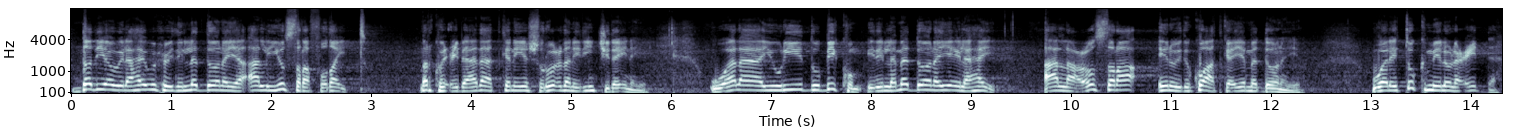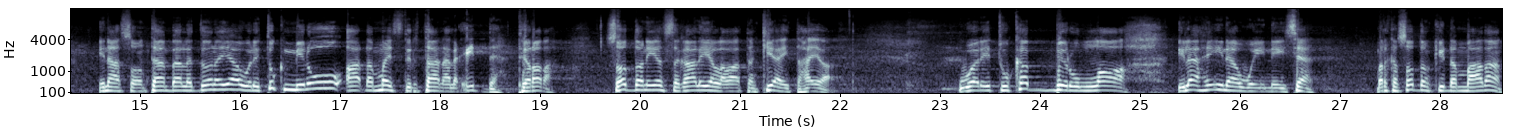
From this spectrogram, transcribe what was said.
Dadyow ilaahay wuxuu idinla doonayaa alyusra fudayd. Markuu cibaadaadkan iyo shuruucdan idiin jidaynayo walaa yuriidu bikum idinlama doonayo ilaahay. Al cusra inuu idinku adkeeyo ma doonayo. Walitukmilu lcidda inaad soontaan baa la doonayaa. Walitukmiluu aad dhammaystirtaan alcidda tirada. Soddon iyo sagaal iyo labaatankii ay tahayba. Walitukabiru allah ilaahay inaa weynaysaan. Marka soddonkii dhammaadaan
